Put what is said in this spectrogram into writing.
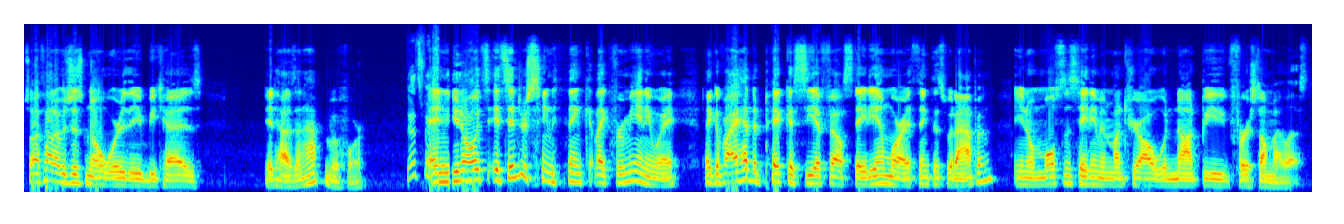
So I thought it was just noteworthy because it hasn't happened before. That's fair. And you know, it's it's interesting to think, like for me anyway, like if I had to pick a CFL stadium where I think this would happen, you know, Molson Stadium in Montreal would not be first on my list.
